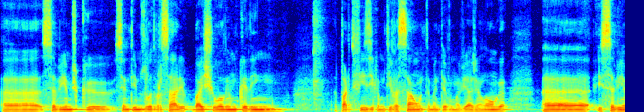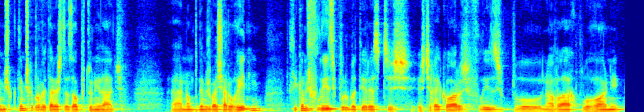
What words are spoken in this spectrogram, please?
Uh, sabíamos que sentimos o adversário que baixou ali um bocadinho a parte física, a motivação, também teve uma viagem longa uh, e sabíamos que temos que aproveitar estas oportunidades. Uh, não podemos baixar o ritmo. Ficamos felizes por bater estes, estes recordes, felizes pelo Navarro, pelo Rony,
